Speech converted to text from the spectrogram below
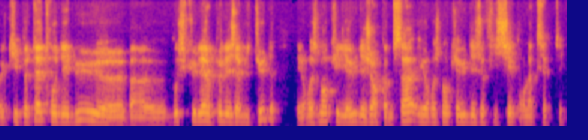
euh, qui peut-être au début euh, ben, bousculait un peu les habitudes, et heureusement qu'il y a eu des gens comme ça, et heureusement qu'il y a eu des officiers pour l'accepter.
